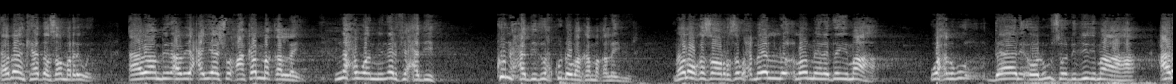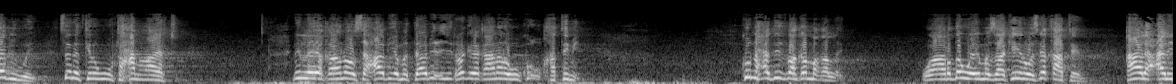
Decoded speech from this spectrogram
aabaankii haddaan soo marray wey aabaan bin abi cayaash waxaan ka maqalay naxwan min alfi xadiid. Kun xadiid wax ku dhow baan ka maqlay buu yidhi meeloo ka soo hororsa wax meel loo meenadayi ma aha. Wax lagu daali oo lagu soo dhididi ma aha. Carabi wey sanadkiina wuu taxanan aayarto nin la yaqaano oo saxaabi ama taabici rag yaqaanana wuu ku khatimi. Kun xadiid baan ka maqalay. Waa ardo wey masaakiin way iska qaateen. Qaala cali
